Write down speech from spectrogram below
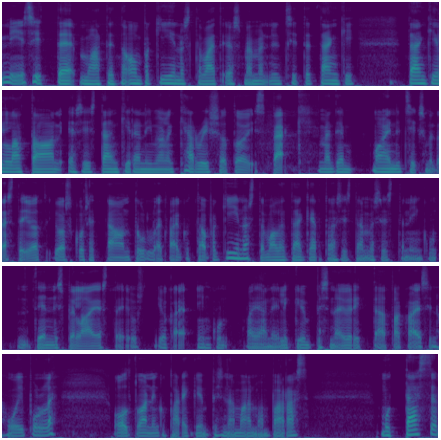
niin sitten mä ajattelin, että no onpa kiinnostavaa, että jos mä nyt sitten tämänkin, tämänkin lataan, ja siis tämän kirjan nimi on Carrie Shoto is Back. Mä en tiedä, mainitsiko mä tästä joskus, että tämä on tullut, että vaikuttaapa kiinnostavalta. Tämä kertoo siis tämmöisestä niin kuin tennispelaajasta, just, joka niin kuin vajaa nelikymppisenä yrittää takaisin huipulle, oltua niin kuin parikymppisenä maailman paras. Mutta tässä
